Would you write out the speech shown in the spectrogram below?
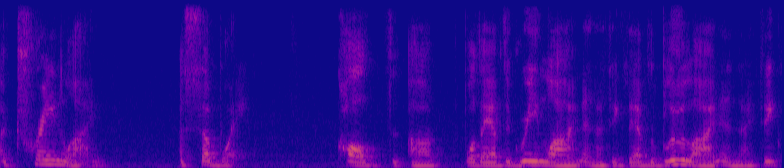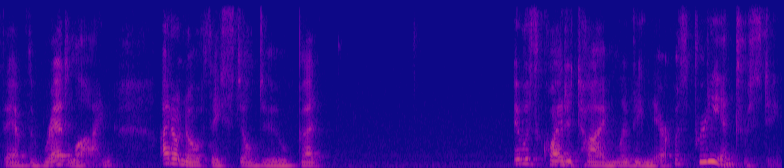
a train line, a subway, called, uh, well, they have the green line, and I think they have the blue line, and I think they have the red line. I don't know if they still do, but it was quite a time living there. It was pretty interesting.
